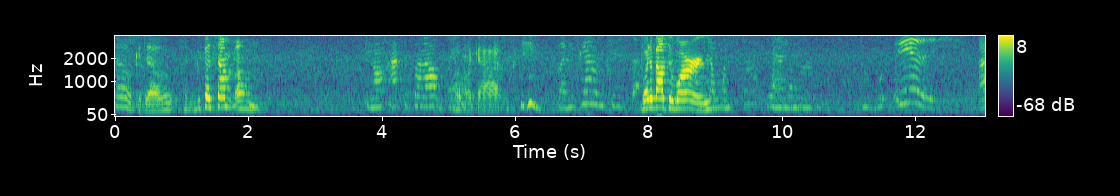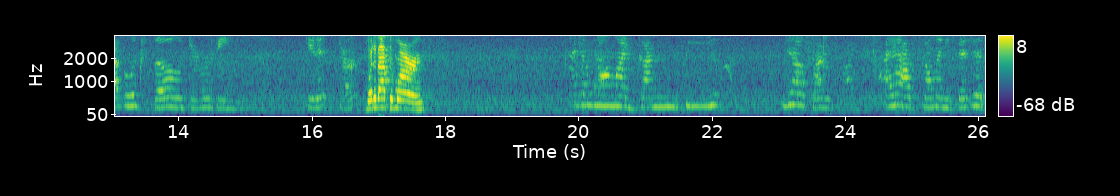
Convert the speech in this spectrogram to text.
Oh, kiddo. You can put some. Oh, You don't have to put all of it, oh my God. but it's going to. So. What about the You worms? don't want to stop. Yeah, I'm Ew, that looks so dirty. Get it, dirt. What about the worms? I don't know my gummies. You have. I have so many fishes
